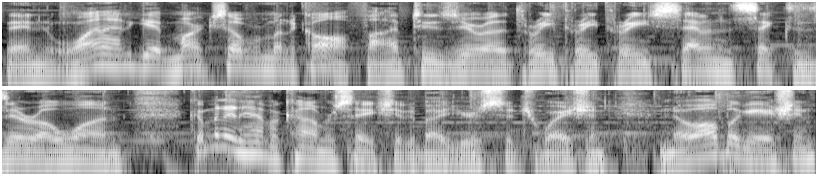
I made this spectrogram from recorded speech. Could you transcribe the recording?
then why not give Mark Silverman a call, 520-333-7601. Come in and have a conversation about your situation. No obligation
